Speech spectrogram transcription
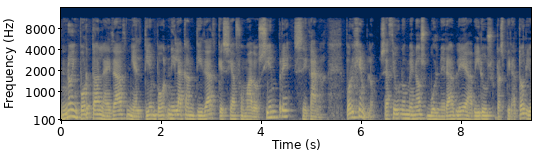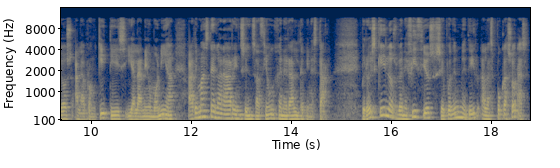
No importa la edad, ni el tiempo, ni la cantidad que se ha fumado, siempre se gana. Por ejemplo, se hace uno menos vulnerable a virus respiratorios, a la bronquitis y a la neumonía, además de ganar en sensación general de bienestar. Pero es que los beneficios se pueden medir a las pocas horas.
